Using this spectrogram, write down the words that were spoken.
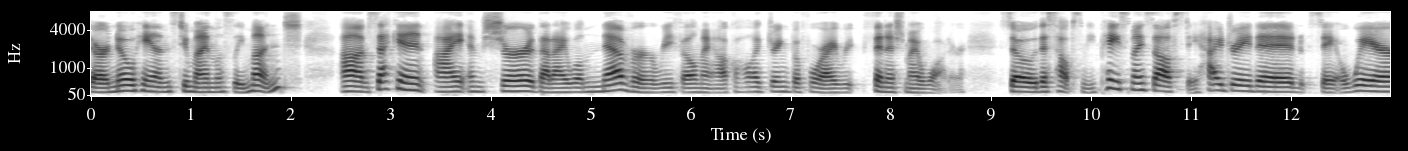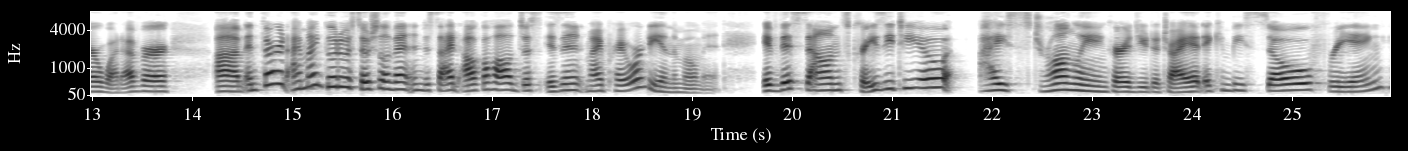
there are no hands to mindlessly munch. Um, second, I am sure that I will never refill my alcoholic drink before I re- finish my water. So this helps me pace myself, stay hydrated, stay aware, whatever. Um, and third, I might go to a social event and decide alcohol just isn't my priority in the moment. If this sounds crazy to you, I strongly encourage you to try it. It can be so freeing,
